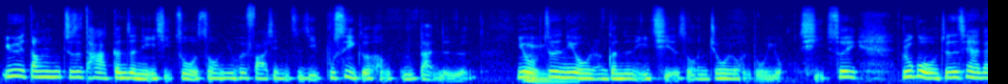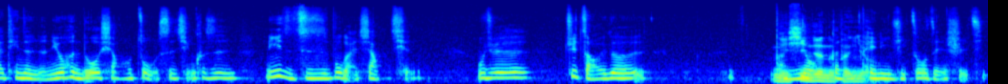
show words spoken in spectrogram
因为当就是他跟着你一起做的时候，你会发现你自己不是一个很孤单的人。你有就是你有人跟着你一起的时候，你就会有很多勇气。所以，如果就是现在在听的人，你有很多想要做的事情，可是你一直迟迟不敢向前，我觉得去找一个你信任的朋友陪你一起做这件事情。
